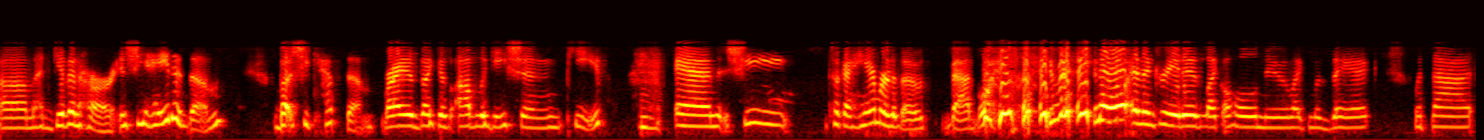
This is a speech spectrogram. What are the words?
um, had given her, and she hated them, but she kept them. Right, it's like this obligation piece. Mm-hmm. And she took a hammer to those bad boys, you know, and then created like a whole new like mosaic with that,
